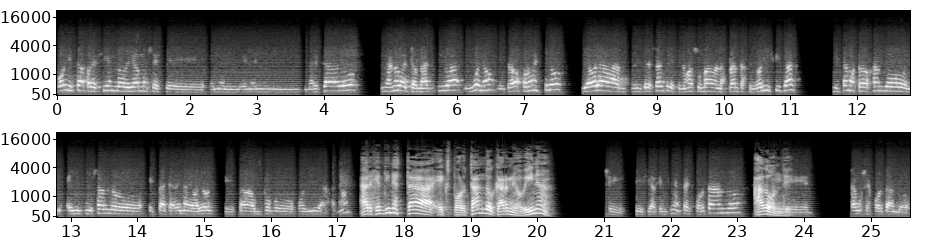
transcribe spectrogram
hoy está apareciendo, digamos, este, en, el, en el mercado una nueva alternativa y bueno, el trabajo nuestro y ahora lo interesante es que se nos ha sumado en las plantas frigoríficas y estamos trabajando e impulsando esta cadena de valor que estaba un poco olvidada, ¿no? ¿Argentina está exportando carne ovina? Sí, sí, sí, Argentina está exportando. ¿A dónde? Eh, estamos exportando.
